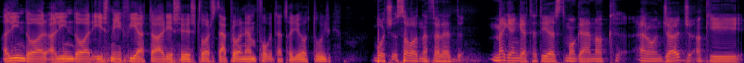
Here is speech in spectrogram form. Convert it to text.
a Lindor, a Lindor is még fiatal, és ő shortstopról nem fog, tehát hogy ott úgy Bocs, szabad ne feled. Megengedheti ezt magának Aaron Judge, aki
